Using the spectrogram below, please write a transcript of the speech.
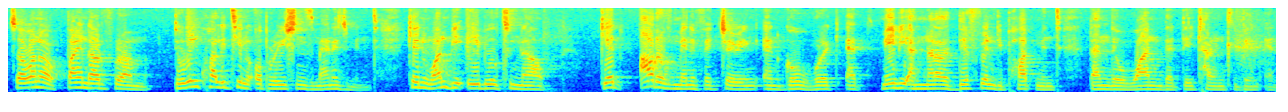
So I want to find out from doing quality and operations management, can one be able to now get out of manufacturing and go work at maybe another different department than the one that they currently been in?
